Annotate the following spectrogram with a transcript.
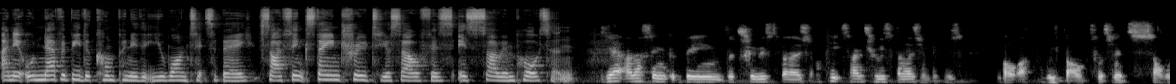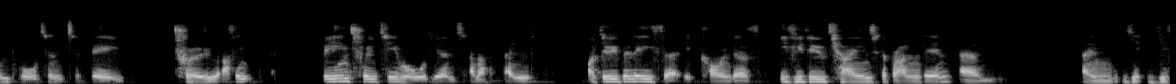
and it will never be the company that you want it to be. So I think staying true to yourself is is so important. Yeah, and I think being the truest version, I keep saying truest version because well, we've both touched on it, it's so important to be true. I think being true to your audience, and and I do believe that it kind of, if you do change the branding, um, and you, you,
